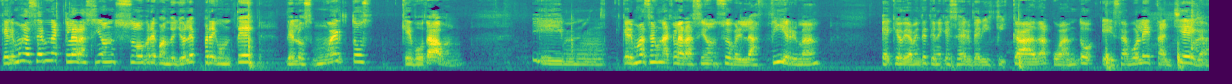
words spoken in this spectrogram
queremos hacer una aclaración sobre cuando yo le pregunté de los muertos que votaban. Y mm, queremos hacer una aclaración sobre la firma, eh, que obviamente tiene que ser verificada cuando esa boleta llega.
